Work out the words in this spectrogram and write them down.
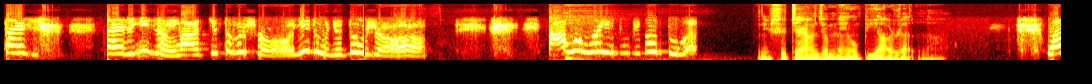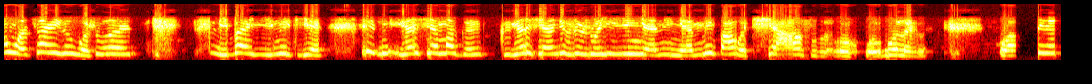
但是，但是一整吧就动手，一整就动手，打我我也不知道躲。你是这样就没有必要忍了。完，我再一个我说。礼拜一那天，原先吧，搁原先就是说一一年那年没把我掐死，我活过来了。我那个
